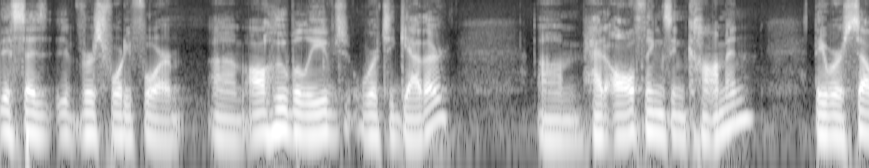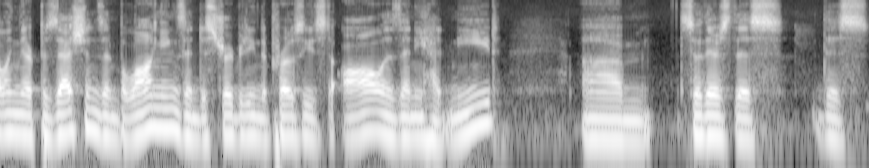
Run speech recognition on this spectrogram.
this says verse 44 um, all who believed were together um, had all things in common they were selling their possessions and belongings and distributing the proceeds to all as any had need um, so there's this this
